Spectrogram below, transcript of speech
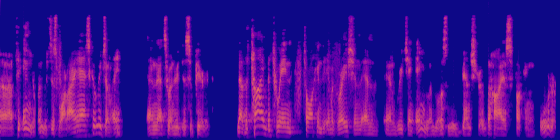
uh, to England, which is what I asked originally, and that's when we disappeared. Now, the time between talking to immigration and, and reaching England was an adventure of the highest fucking order.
